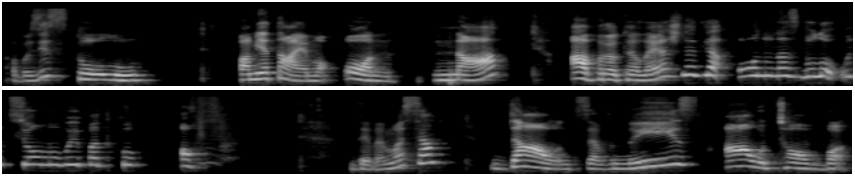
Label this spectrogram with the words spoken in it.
або зі столу. Пам'ятаємо on на, а протилежне для on у нас було у цьому випадку off. Дивимося. Down це вниз, out of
